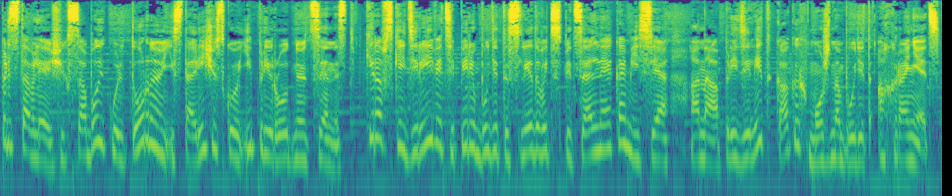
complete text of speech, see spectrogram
представляющих собой культурную, историческую и природную ценность. Кировские деревья теперь будет исследовать специальная комиссия. Она определит, как их можно будет охранять.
